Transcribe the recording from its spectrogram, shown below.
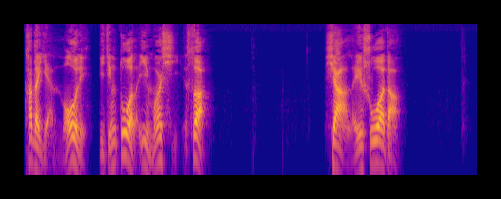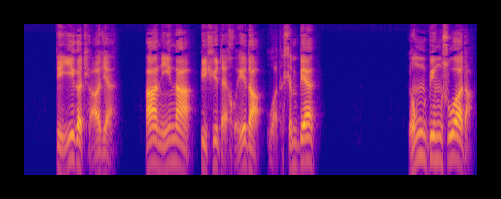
他的眼眸里已经多了一抹喜色。夏雷说道：“第一个条件，阿妮娜必须得回到我的身边。”龙兵说道：“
